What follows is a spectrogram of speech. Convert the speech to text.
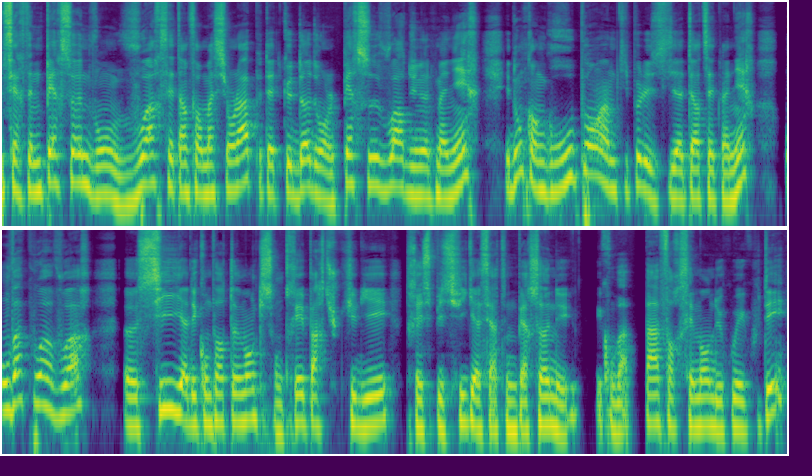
certaines personnes vont voir cette information-là, peut-être que d'autres vont le percevoir d'une autre manière. Et donc, en groupant un petit peu les utilisateurs de cette manière, on va pouvoir voir euh, s'il y a des comportements qui sont très particuliers, très spécifiques à certaines personnes et, qu'on va pas forcément du coup écouter.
